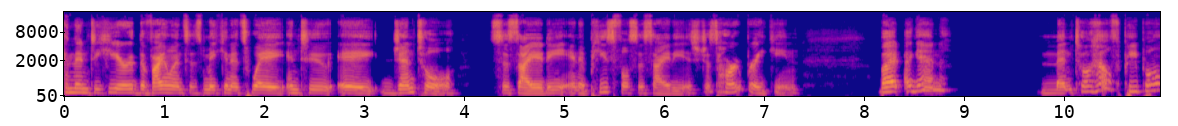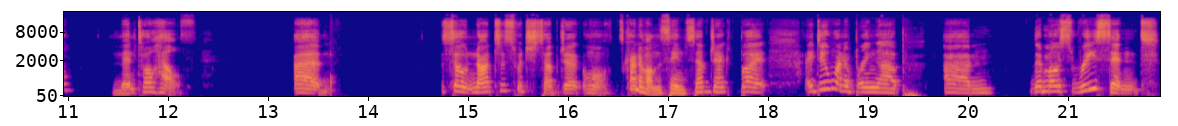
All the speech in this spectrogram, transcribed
And then to hear the violence is making its way into a gentle society and a peaceful society is just heartbreaking. But again, mental health, people, mental health. Um, so not to switch subject, well, it's kind of on the same subject, but I do want to bring up um, the most recent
